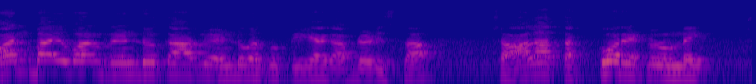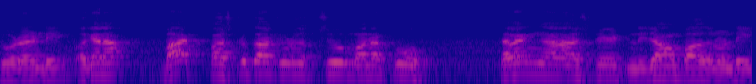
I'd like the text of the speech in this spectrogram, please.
వన్ బై వన్ రెండు కార్లు ఎండ్ వరకు క్లియర్గా అప్డేట్ ఇస్తా. చాలా తక్కువ రేట్లు ఉన్నాయి. చూడండి. ఓకేనా? బట్ ఫస్ట్ కార్ చూడవచ్చు మనకు తెలంగాణ స్టేట్ నిజామాబాద్ నుండి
